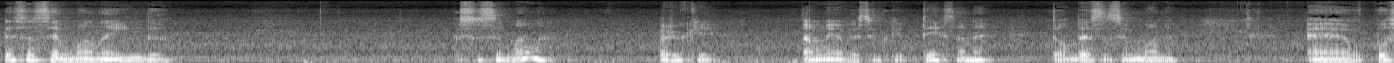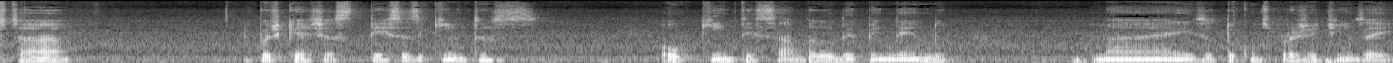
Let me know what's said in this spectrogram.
Dessa semana ainda. Essa semana? Hoje o que? Amanhã vai ser o que? Terça, né? Então, dessa semana é, vou postar podcast às terças e quintas, ou quinta e sábado, dependendo. Mas eu tô com uns projetinhos aí.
